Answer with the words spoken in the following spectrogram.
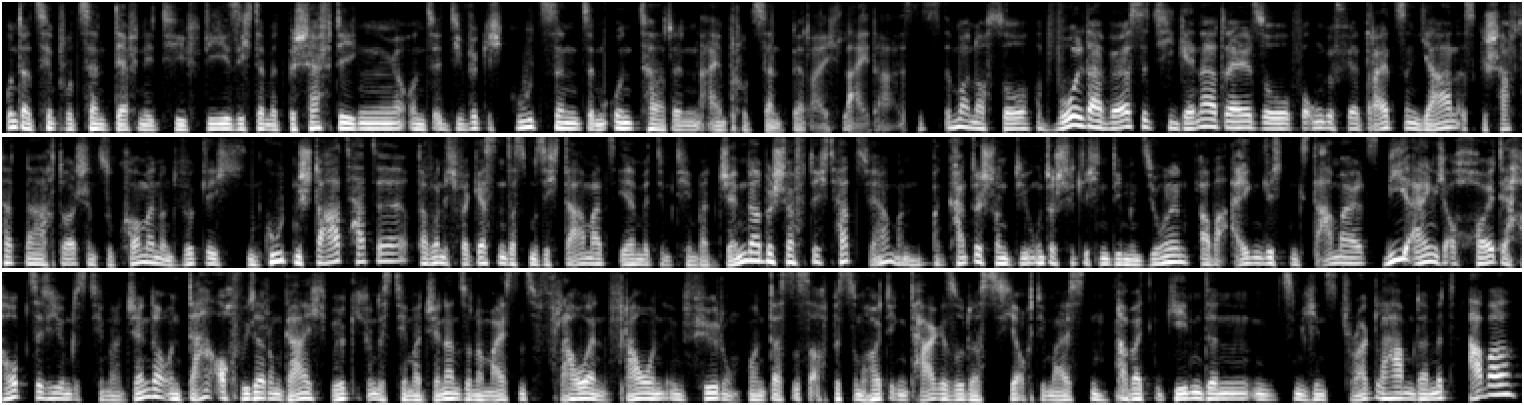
unter 10 Prozent definitiv, die sich damit beschäftigen und die wirklich gut sind im unteren 1 Prozent Bereich leider. Es immer noch so, obwohl Diversity generell so vor ungefähr 13 Jahren es geschafft hat, nach Deutschland zu kommen und wirklich einen guten Start hatte. Darf man nicht vergessen, dass man sich damals eher mit dem Thema Gender beschäftigt hat. Ja, man, man kannte schon die unterschiedlichen Dimensionen, aber eigentlich ging es damals, wie eigentlich auch heute, hauptsächlich um das Thema Gender und da auch wiederum gar nicht wirklich um das Thema Gendern, sondern meistens Frauen, Frauen in Führung. Und das ist auch bis zum heutigen Tage so, dass hier auch die meisten Arbeitgebenden einen ziemlichen Struggle haben damit. Aber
